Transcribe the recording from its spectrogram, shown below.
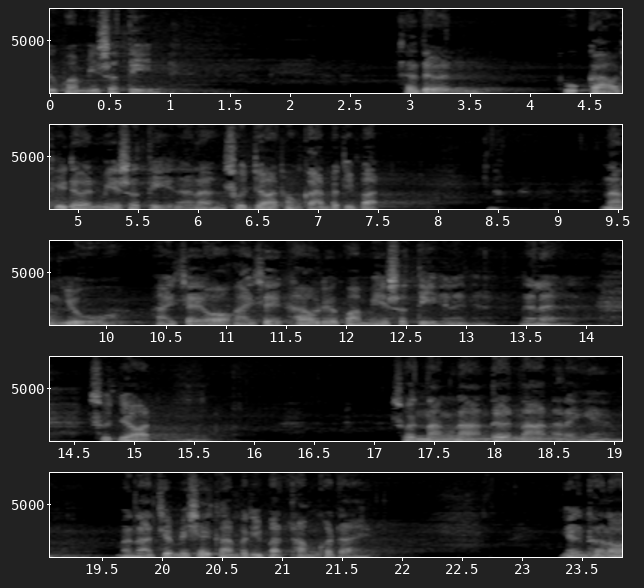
คือความมีสติ ถ้าเดินทุกก้าวที่เดินมีสตินั่นแหละสุดยอดของการปฏิบัติ นั่งอยู่หายใจออกหายใจเข้าด้วยความมีสติอะไรเนี่นั่นแหละ สุดยอด ส่วนนั่งนานเดินนานอะไรเงี้ย มันอาจจะไม่ใช่การปฏิบัติธรรมก็ได้ อย่างถ้าเรา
